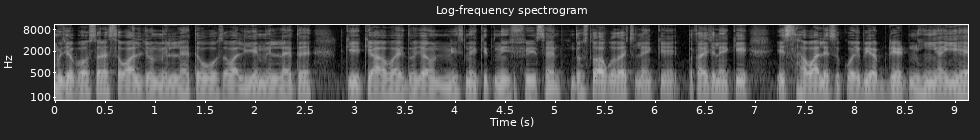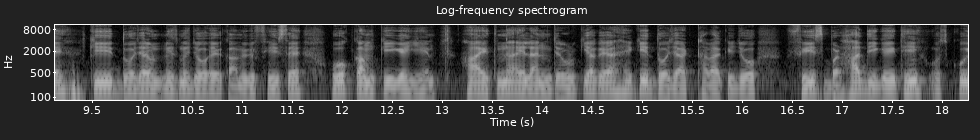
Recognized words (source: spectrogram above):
मुझे बहुत सारे सवाल जो मिल रहे थे, वो सवाल ये मिल रहे थे कि क्या भाई 2019 में कितनी फ़ीस है? दोस्तों, आपको पता चलें कि, पता ही चलें कि इस हवाले से कोई भी अपडेट नहीं आई है कि 2019 में जो एकामे की फ़ीस है, वो कम की गई है। हाँ इतना ऐलान ज़रूर किया गया है कि दो हज़ार अठारह की जो फ़ीस बढ़ा दी गई थी, उसको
